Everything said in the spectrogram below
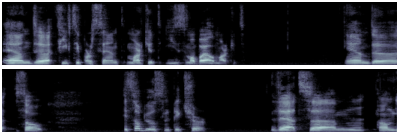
And 50% market is mobile market. And so it's obviously picture that um, on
